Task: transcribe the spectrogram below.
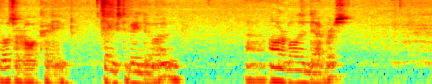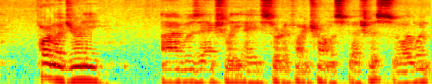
those are all okay things to be doing, uh, honorable endeavors. Part of my journey I was actually a certified trauma specialist, so I went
